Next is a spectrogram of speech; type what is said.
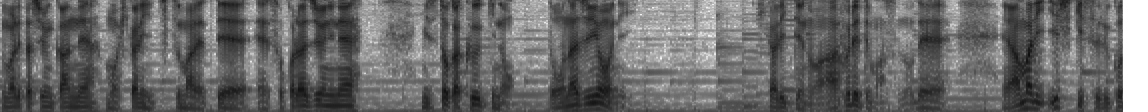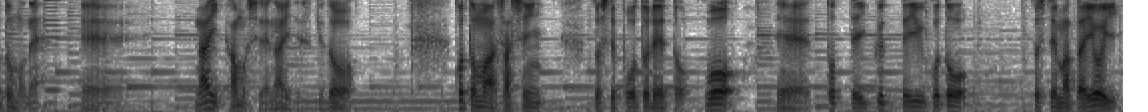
生まれた瞬間ねもう光に包まれて、えそこら中にね水とか空気のと同じように光っていうのは溢れてますので、えあんまり意識することもね、えー、ないかもしれないですけどことまあ写真そしてポートレートを、えー、撮っていくっていうことそしてまた良い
